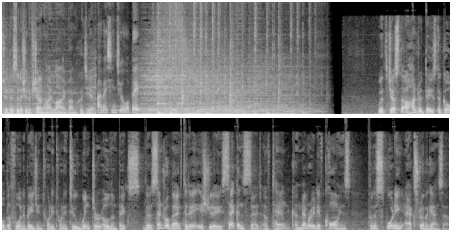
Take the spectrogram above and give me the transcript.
to this edition of Shanghai Live. I'm He Jian. I'm Xinju Lobei. With just 100 days to go before the Beijing 2022 Winter Olympics, the central bank today issued a second set of 10 commemorative coins for the sporting extravaganza.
